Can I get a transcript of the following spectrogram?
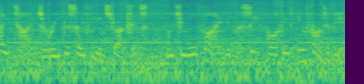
Take time to read the safety instructions, which you will find in the seat pocket in front of you.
